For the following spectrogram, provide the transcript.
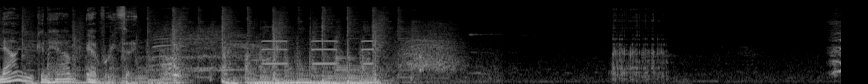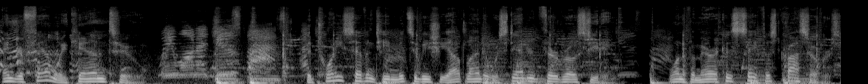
Now you can have everything. And your family can too. The 2017 Mitsubishi Outlander with standard third row seating. One of America's safest crossovers.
